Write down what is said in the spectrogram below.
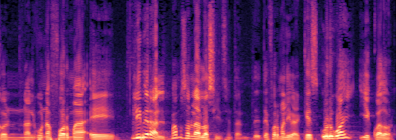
con alguna forma eh, liberal, vamos a hablarlo así, de, de forma liberal, que es Uruguay y Ecuador.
